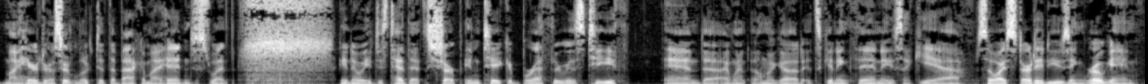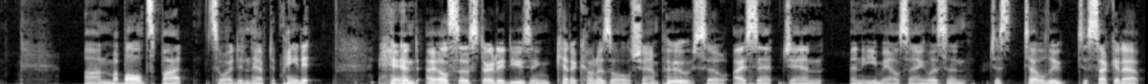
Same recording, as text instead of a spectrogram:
my hairdresser looked at the back of my head and just went, you know, he just had that sharp intake of breath through his teeth. And uh, I went, oh my God, it's getting thin. And he's like, yeah. So I started using Rogaine on my bald spot so I didn't have to paint it. And I also started using ketoconazole shampoo. So I sent Jen an email saying, listen, just tell Luke to suck it up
